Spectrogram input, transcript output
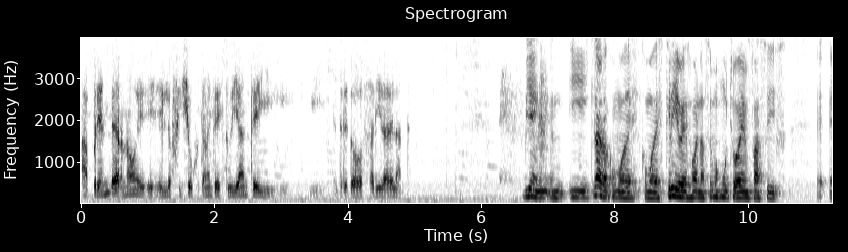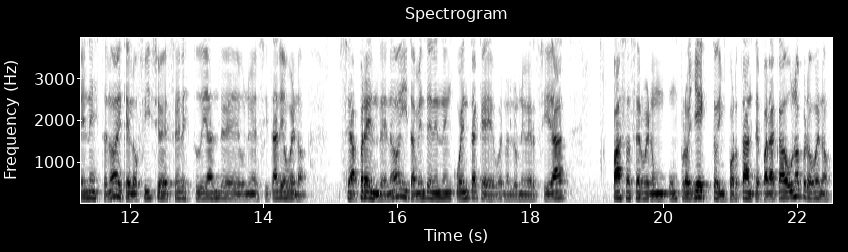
aprender ¿no? el, oficio justamente de estudiante y, entre todos salir adelante. Bien, y claro, como, como describes, bueno, hacemos mucho énfasis en esto, ¿no? De que el oficio de ser estudiante universitario, bueno, se aprende, ¿no? Y también teniendo en cuenta que, bueno, la universidad pasa a ser, bueno, un, proyecto importante para cada uno, pero bueno,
